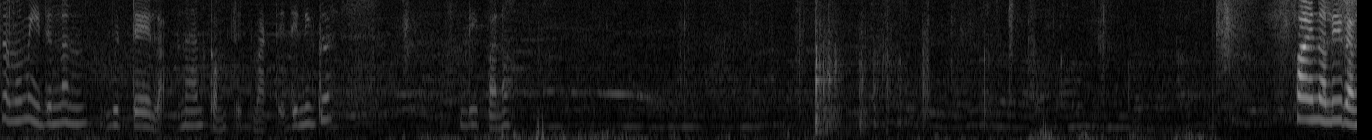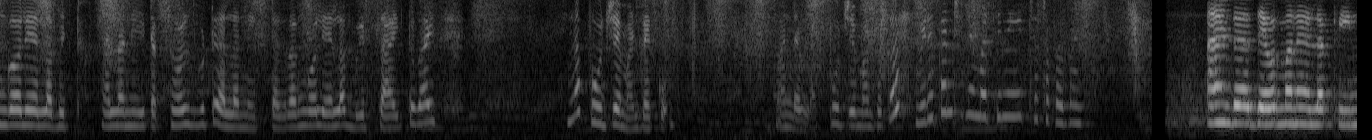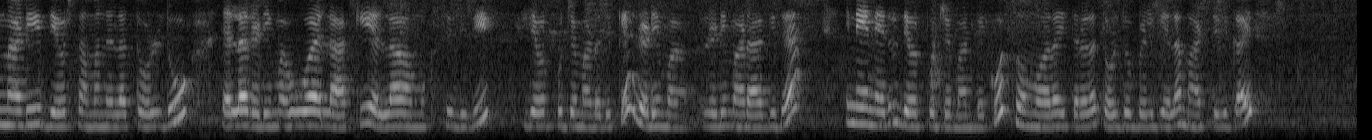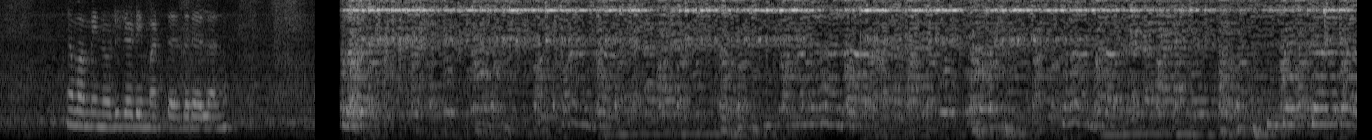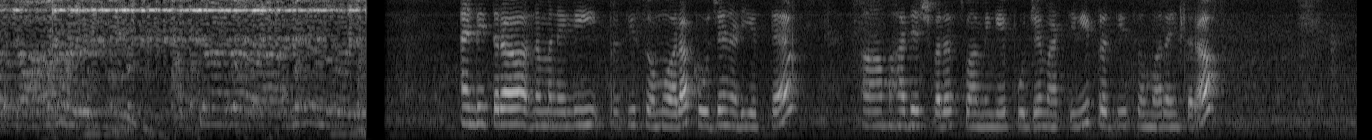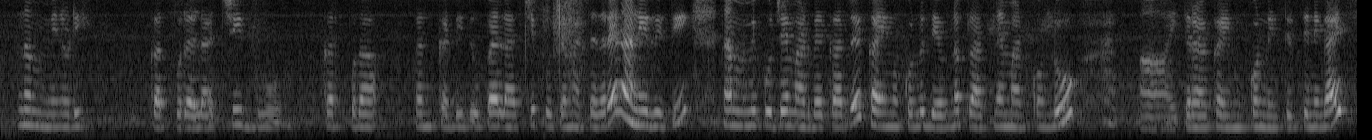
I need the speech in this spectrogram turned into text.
ನಮ್ಮ ಮಮ್ಮಿ, ಇದನ್ನು ಬಿಟ್ಟೇ ಇಲ್ಲ. ನಾನು ಕಂಪ್ಲೀಟ್ ಮಾಡ್ತಾಯಿದ್ದೀನಿ ಗಸ್ ದೀಪನ. ಫೈನಲಿ ರಂಗೋಲಿ ಎಲ್ಲ ಬಿಟ್ಟು, ಎಲ್ಲ ನೀಟಾಗಿ ತೊಳೆದ್ಬಿಟ್ಟು, ಎಲ್ಲ ನೀಟಾಗಿ ರಂಗೋಲಿ ಎಲ್ಲ ಬಿಡಿಸಾಯ್ತು ಗೈಸ್ ಇನ್ನು ಪೂಜೆ ಮಾಡಬೇಕು. ಮಂಡಲ ಪೂಜೆ ಮಾಡಬೇಕು ವಿಡಿಯೋ ಕಂಟಿನ್ಯೂ ಮಾಡ್ತೀನಿ. ಚಟ ಬಾಯ್ ಆ್ಯಂಡ್ ದೇವ್ರ ಮನೆ ಎಲ್ಲ ಕ್ಲೀನ್ ಮಾಡಿ ದೇವ್ರ ಸಾಮಾನೆಲ್ಲ ತೊಳೆದು ಎಲ್ಲ ರೆಡಿ ಮಾ, ಹೂವು ಎಲ್ಲ ಹಾಕಿ ಎಲ್ಲ ಮುಗಿಸಿದ್ದೀವಿ ದೇವ್ರ ಪೂಜೆ ಮಾಡೋದಕ್ಕೆ ರೆಡಿ ಮಾ ರೆಡಿ ಮಾಡಾಗಿದೆ. ಇನ್ನೇನಾದರೂ ದೇವ್ರ ಪೂಜೆ ಮಾಡಬೇಕು. ಸೋಮವಾರ ಈ ಥರ ಎಲ್ಲ ತೊಳೆದು ಬೆಳಗ್ಗೆ ಎಲ್ಲ ಮಾಡ್ತೀವಿ ಗೈಸ್ ನಮ್ಮ ಮಮ್ಮಿ ನೋಡಿ ರೆಡಿ ಮಾಡ್ತಾ ಇದ್ದಾರೆ ಎಲ್ಲನೂ. ಥರ ನಮ್ಮ ಮನೇಲಿ ಪ್ರತಿ ಸೋಮವಾರ ಪೂಜೆ ನಡೆಯುತ್ತೆ. ಮಹದೇಶ್ವರ ಸ್ವಾಮಿಗೆ ಪೂಜೆ ಮಾಡ್ತೀವಿ ಪ್ರತಿ ಸೋಮವಾರ ಈ ಥರ. ನಮ್ಮ ನೋಡಿ, ಕರ್ಪೂರ ಎಲ್ಲ ಹಚ್ಚಿದ್ದು ಕರ್ಪೂರ ಗಂಧ ಕಡ್ಡಿ ಧೂಪ ಎಲ್ಲ ಹಚ್ಚಿ ಪೂಜೆ ಮಾಡ್ತಾ ಇದ್ದಾರೆ ನಾನು ಈ ರೀತಿ ನಮ್ಮ ಮಮ್ಮಿ ಪೂಜೆ ಮಾಡಬೇಕಾದ್ರೆ ಕೈ ಮುಕ್ಕೊಂಡು ದೇವ್ರನ್ನ ಪ್ರಾರ್ಥನೆ ಮಾಡಿಕೊಂಡು ಈ ಥರ ಕೈ ಮುಕ್ಕೊಂಡು ನಿಂತಿರ್ತೀನಿ ಗಾಯ್ಸ್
